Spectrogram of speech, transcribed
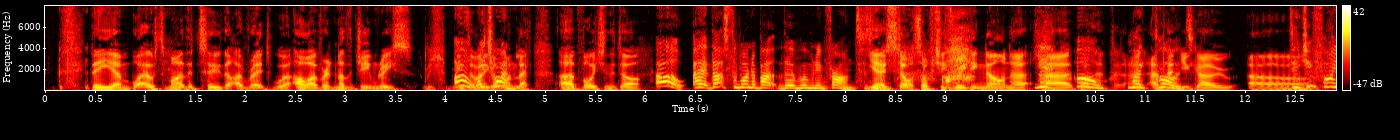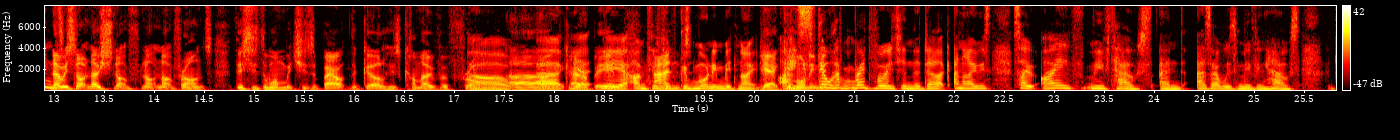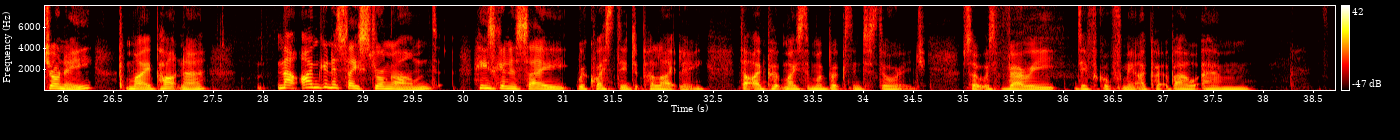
The um, what else? My other two that I read were oh, I've read another Jean Rhys, which means Oh, I've only got one? one left. Uh, Voyage in the Dark. Oh, uh, that's the one about the woman in France. Isn't Yeah, it? it starts off she's reading Nana. Yeah. Uh, Oh, but- my and, and then you go. Uh, Did you find- No, it's not. No, she's not. Not not in France. This is the one which is about the girl who's come over from Oh, uh, uh, yeah, Caribbean. yeah, yeah. I'm thinking and- of Good Morning Midnight. Yeah, Good Morning. I still Mid- haven't read Voyage in the Dark, and I was so I've moved house, and as I was moving house, Johnny, my partner, now I'm going to say strong armed. He's going to say requested politely that I put most of my books into storage. So it was very difficult for me. I put about um,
